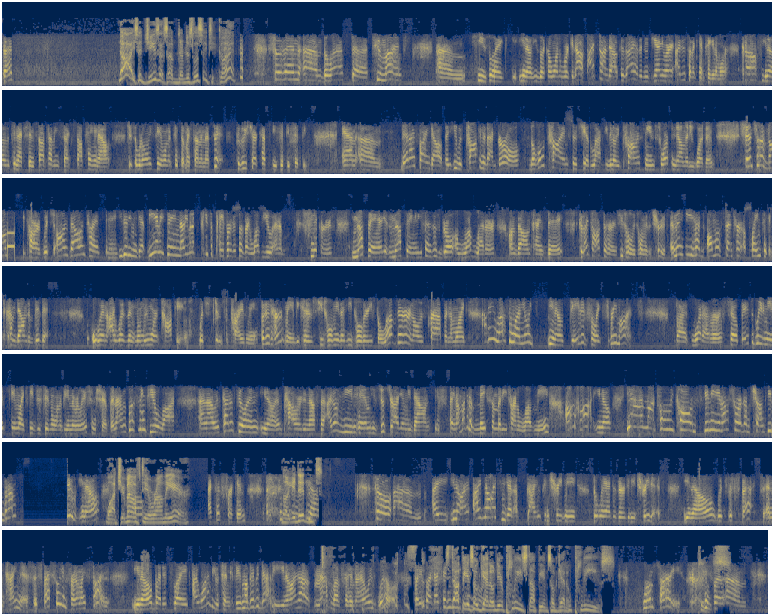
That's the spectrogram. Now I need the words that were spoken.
that's No, I said Jesus. I'm, I'm just listening to you. Go ahead. so then um, the last uh, two months, um, he's like, you know, he's like, I want to work it out. I found out because I had it in January. I just said I can't take it anymore. Cut off, you know, the connection. Stop having sex. Stop hanging out. Just I would only see him when I picked up my son, and that's it. Because we share custody 50-50. And um, then I find out that he was talking to that girl the whole time since she had left, even though he promised me and swore up and down that he wasn't. Sent her a Valentine's card, which on Valentine's Day, he didn't even get me anything, not even a piece of paper that says I love you and a Snickers, nothing. I get nothing. And he sends this girl a love letter on Valentine's Day because I talked to her and she totally told me the truth. And then he had almost sent her a plane ticket to come down to visit when I wasn't, when we weren't talking, which didn't surprise me. But it hurt me because she told me that he told her he still loved her and all this crap. And I'm like, how do you love someone you only, you know, dated for like three months? But whatever. So basically to me it seemed like he just didn't want to be in the relationship. And I was listening to you a lot and I was kind of feeling, you know, empowered enough that I don't need him. He's just dragging me down. If I mean, I'm not going to make somebody try to love me. I'm hot, you know. Yeah, I'm not totally tall and skinny, and I'm short and I'm chunky, but I'm cute, you know. Watch your mouth, dear. We're on the air. I said frickin'. No, you didn't. know, so, um, I, you know, I, I know I can get a guy who can treat me the way I deserve to be treated, you know, with respect and kindness, especially in front of my son you know, but it's like, I want to be with him because he's my baby daddy, you know, I got mad love for him and I always will, but it's like I couldn't Stop being so ghetto, dear. Please stop being so ghetto, please. Well, I'm sorry. But, um,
